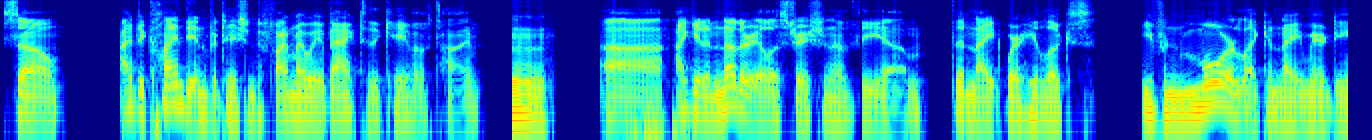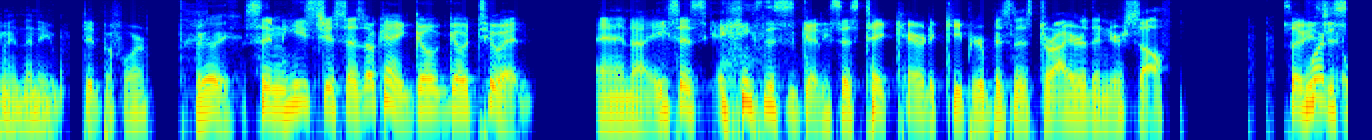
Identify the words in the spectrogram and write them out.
So I declined the invitation to find my way back to the Cave of Time. Mhm. Uh, I get another illustration of the um the knight where he looks even more like a nightmare demon than he did before. Really? So then he just says, "Okay, go go to it," and uh, he says, "This is good." He says, "Take care to keep your business drier than yourself." So he's what, just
